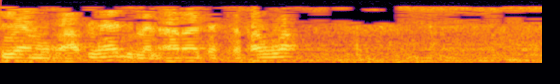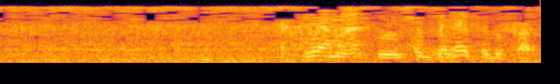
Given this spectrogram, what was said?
صيام بعضها لمن أراد التطوع؟ صيام عشر الحجة ليس بفرض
